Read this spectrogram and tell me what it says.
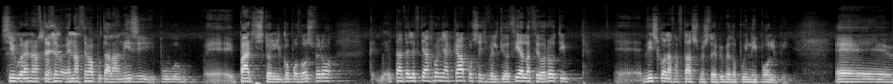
Σίγουρα είναι αυτό ναι. ένα θέμα που ταλανίζει, που ε, υπάρχει στο ελληνικό ποδόσφαιρο. Τα τελευταία χρόνια κάπως έχει βελτιωθεί, αλλά θεωρώ ότι ε, δύσκολα θα φτάσουμε στο επίπεδο που είναι οι υπόλοιποι. Ε,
